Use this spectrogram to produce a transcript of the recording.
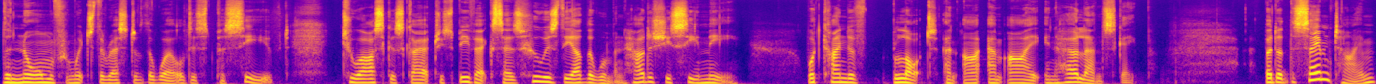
the norm from which the rest of the world is perceived, to ask, as Gayatri Spivak says, who is the other woman? How does she see me? What kind of blot am I in her landscape? But at the same time,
